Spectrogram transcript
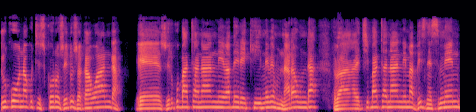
Tiri kuona kuti zvikoro zvedu zvakawanda e, zviri kubatana nevabereki nevemunharaunda vachibatana nemabhizinesmen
